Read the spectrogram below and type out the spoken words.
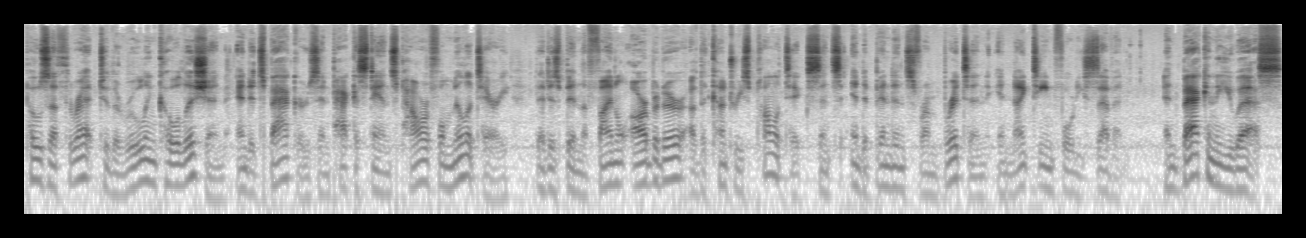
pose a threat to the ruling coalition and its backers in Pakistan's powerful military that has been the final arbiter of the country's politics since independence from Britain in 1947. And back in the U.S.,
